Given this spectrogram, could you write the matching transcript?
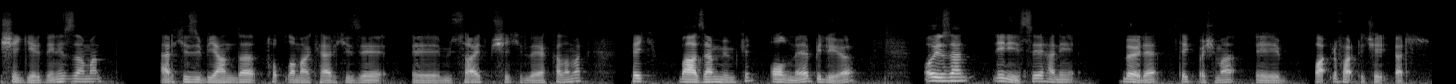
işe girdiğiniz zaman herkesi bir anda toplamak, herkesi e, müsait bir şekilde yakalamak pek bazen mümkün olmayabiliyor. O yüzden en iyisi hani böyle tek başıma e, farklı farklı içerikler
